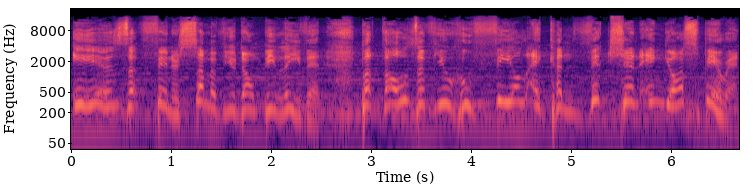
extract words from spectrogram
is finished. Some of you don't believe it, but those of you who feel a conviction in your spirit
